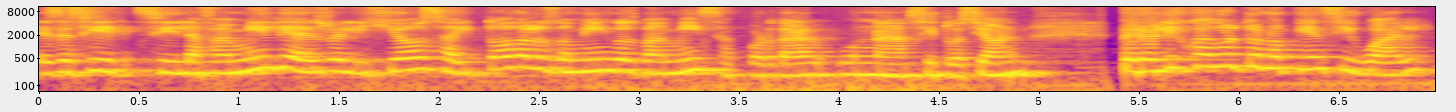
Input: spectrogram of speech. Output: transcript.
Es decir, si la familia es religiosa y todos los domingos va a misa, por dar una situación, pero el hijo adulto no piensa igual,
